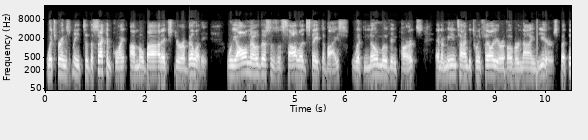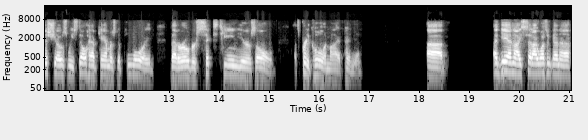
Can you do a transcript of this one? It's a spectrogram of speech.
which brings me to the second point on Mobotix durability. We all know this is a solid state device with no moving parts and a mean time between failure of over nine years, but this shows we still have cameras deployed that are over 16 years old. That's pretty cool in my opinion. Uh, again, I said I wasn't going to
